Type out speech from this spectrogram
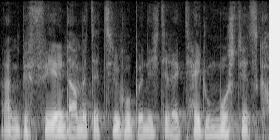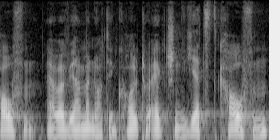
ähm, befehlen damit der Zielgruppe nicht direkt, hey, du musst jetzt kaufen. Aber wir haben ja noch den Call to Action, jetzt kaufen.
